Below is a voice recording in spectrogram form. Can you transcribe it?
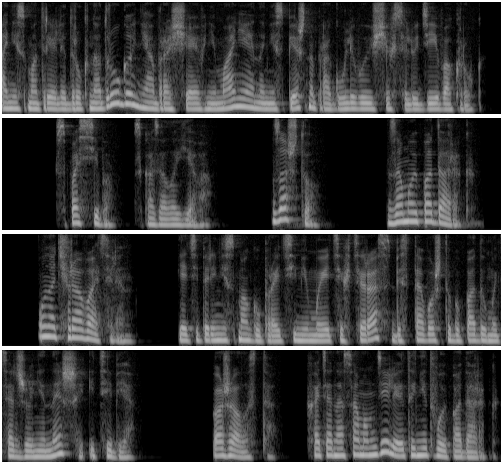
Они смотрели друг на друга, не обращая внимания на неспешно прогуливающихся людей вокруг. «Спасибо», — сказала Ева. «За что?» «За мой подарок. Он очарователен. Я теперь не смогу пройти мимо этих террас без того, чтобы подумать о Джонни Нэше и тебе. Пожалуйста, Хотя на самом деле это не твой подарок.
